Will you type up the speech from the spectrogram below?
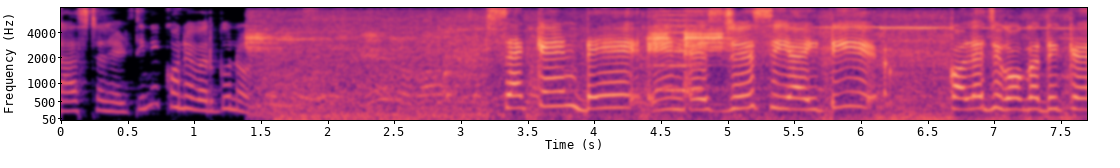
ಲಾಸ್ಟಲ್ಲಿ ಹೇಳ್ತೀನಿ, ಕೊನೆವರೆಗೂ ನೋಡಿ. Second day in S J C I T. ಕಾಲೇಜಿಗೆ ಹೋಗೋದಕ್ಕೆ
